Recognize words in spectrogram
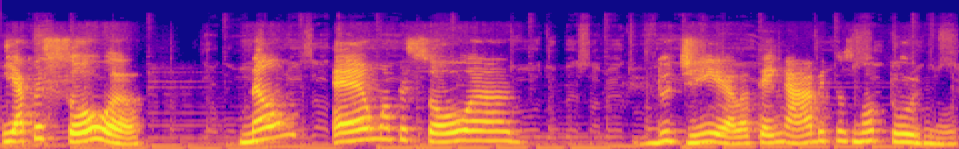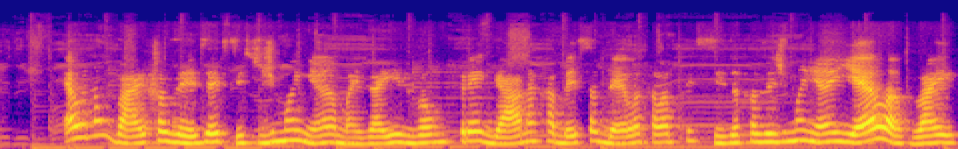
E a pessoa não é uma pessoa do dia, ela tem hábitos noturnos. Ela não vai fazer exercício de manhã, mas aí vão pregar na cabeça dela que ela precisa fazer de manhã e ela vai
